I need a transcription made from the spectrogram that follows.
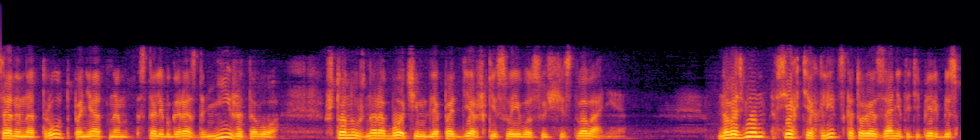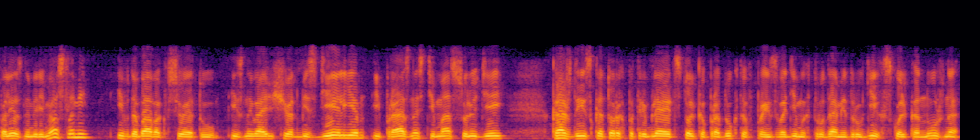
цены на труд, понятно, стали бы гораздо ниже того, что нужно рабочим для поддержки своего существования. Но возьмем всех тех лиц, которые заняты теперь бесполезными ремеслами, и вдобавок всю эту изнывающую от безделья и праздности массу людей – каждый из которых потребляет столько продуктов, производимых трудами других, сколько нужно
